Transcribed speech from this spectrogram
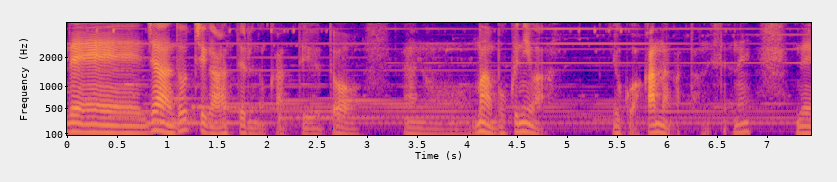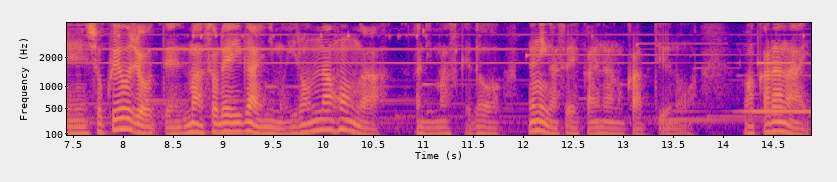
でじゃあどっちが合ってるのかっていうとあのまあ僕にはよく分かんなかったんですよね。で食用状ってまあそれ以外にもいろんな本がありますけど何が正解なのかっていうのは分からない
